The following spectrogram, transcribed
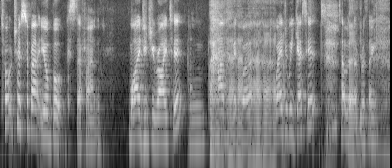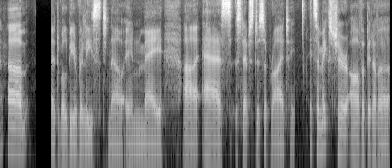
Talk to us about your book, Stefan. Why did you write it and how does it work? Where do we get it? Tell us everything. Um, It will be released now in May uh, as Steps to Sobriety. It's a mixture of a bit of a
